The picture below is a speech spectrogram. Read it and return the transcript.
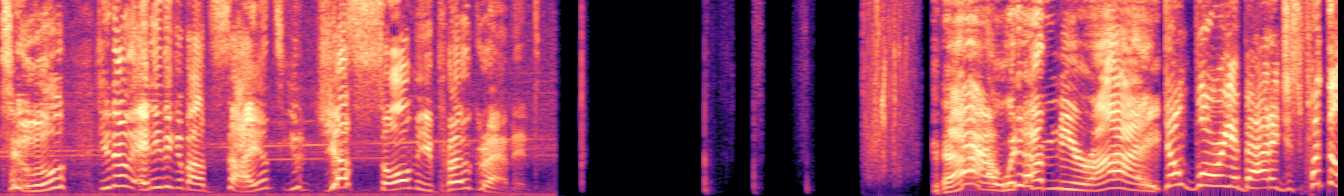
tool? Do you know anything about science? You just saw me program it. Ah, what happened to your eye? Don't worry about it. Just put the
